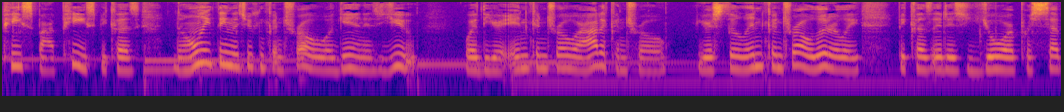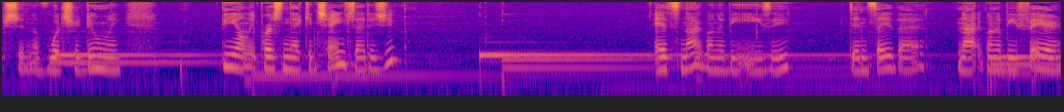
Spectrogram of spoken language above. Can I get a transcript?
piece by piece because the only thing that you can control, again, is you. Whether you're in control or out of control, you're still in control, literally, because it is your perception of what you're doing. The only person that can change that is you. It's not going to be easy. Didn't say that. Not going to be fair.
